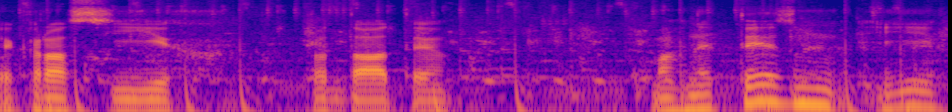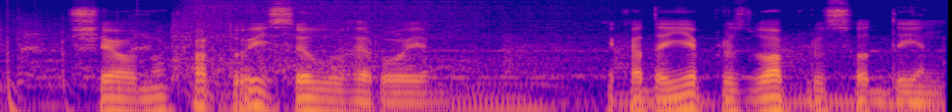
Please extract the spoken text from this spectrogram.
Якраз їх продати. Магнетизм і ще одну карту і силу героя, яка дає плюс 2 плюс 1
